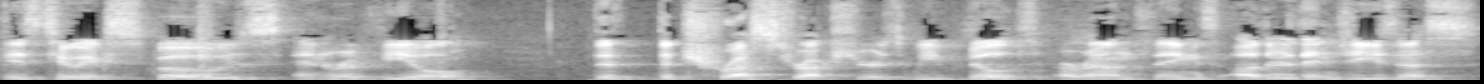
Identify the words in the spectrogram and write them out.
is to expose and reveal the, the trust structures we've built around things other than Jesus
